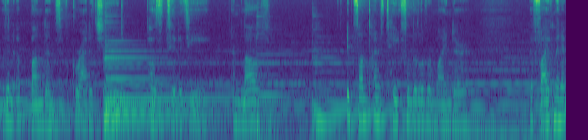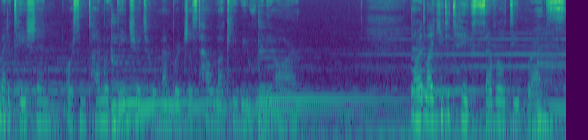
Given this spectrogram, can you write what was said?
with an abundance of gratitude, positivity, and love. It sometimes takes a little reminder, a five minute meditation, or some time with nature to remember just how lucky we really are. Now, I'd like you to take several deep breaths,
